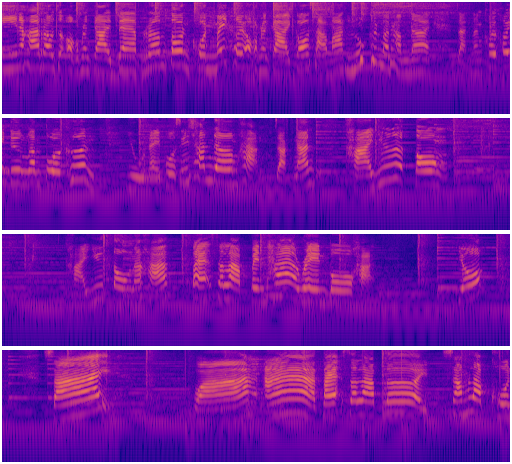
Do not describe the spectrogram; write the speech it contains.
นี้นะคะ เราจะออกกำลังกายแบบเริ่มต้นคนไม่เคยออกกำลังกายก็สามารถลุกขึ้นมาทำได้ จากนั้นค่อยๆ ดึงลำตัวขึ้น อยู่ในโพซิชันเดิมค่ะ จากนั้นขายืดตรง ขายืดตรงนะคะ แตะสลับเป็นท่าเรนโบว์ค่ะ ยก ซ้าย ขวา อ่า แตะสลับเลยสำหรับคน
